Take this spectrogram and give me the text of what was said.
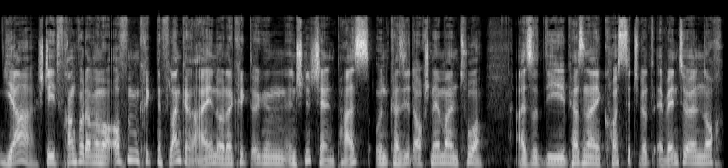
ja, steht Frankfurt aber mal offen, kriegt eine Flanke rein oder kriegt irgendeinen Schnittstellenpass und kassiert auch schnell mal ein Tor. Also die Personalie Kostic wird eventuell noch,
